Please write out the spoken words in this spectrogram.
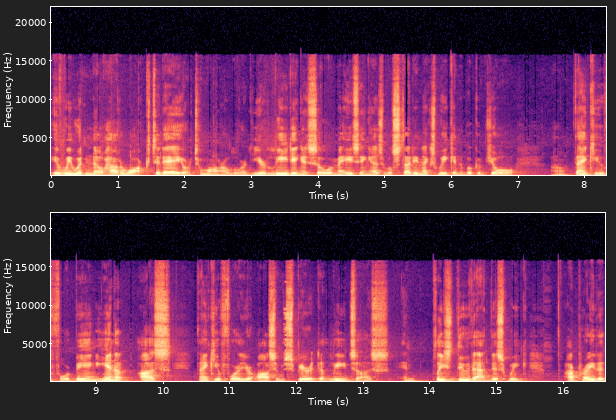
if we wouldn't know how to walk today or tomorrow, Lord. Your leading is so amazing, as we'll study next week in the book of Joel. Um, thank you for being in us. Thank you for your awesome spirit that leads us. And please do that this week. I pray that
